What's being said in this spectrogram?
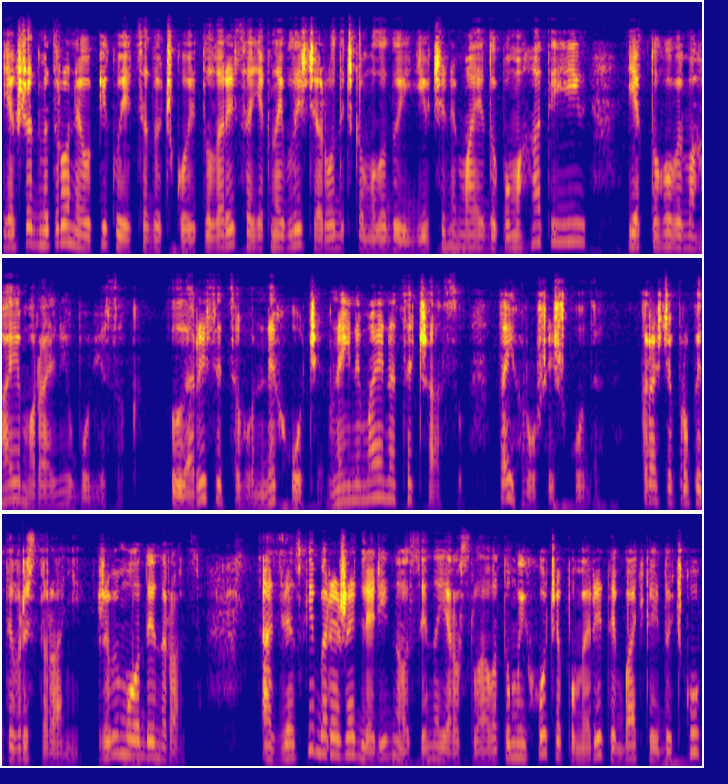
Якщо Дмитро не опікується дочкою, то Лариса, як найближча родичка молодої дівчини, має допомагати їй, як того вимагає моральний обов'язок. Лариса цього не хоче, в неї немає на це часу, та й грошей шкода. Краще пропити в ресторані. Живемо один раз. А зв'язки береже для рідного сина Ярослава, тому й хоче помирити батька і дочку,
